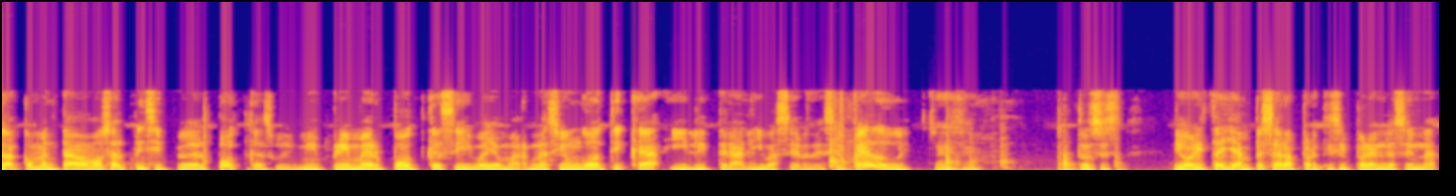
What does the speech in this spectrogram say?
Lo comentábamos al principio del podcast, güey. Mi primer podcast se iba a llamar Nación Gótica y literal iba a ser de ese pedo, güey. Sí, sí. Entonces, de ahorita ya empezar a participar en la escena,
